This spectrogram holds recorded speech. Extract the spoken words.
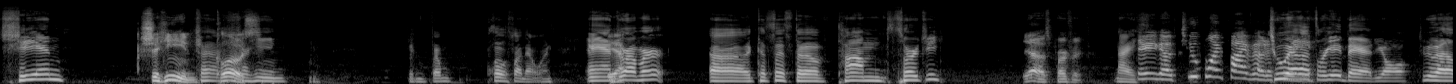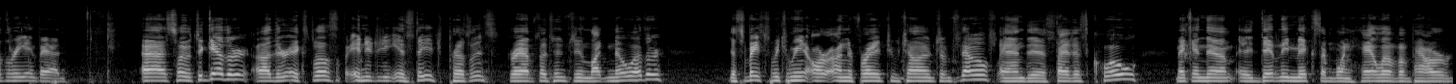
Sheehan. Shaheen, Sha- close. Shaheen. I'm close on that one. And Yeah. drummer uh, consists of Tom Sergi. Yeah, that's perfect. Nice. There you go. 2.5 out of Two 3. out of three ain't bad, y'all. Two out of three ain't bad. Uh, so together, uh, their explosive energy and stage presence grabs attention like no other. The space between are unafraid to challenge themselves and the status quo, making them a deadly mix of one hell of a power,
